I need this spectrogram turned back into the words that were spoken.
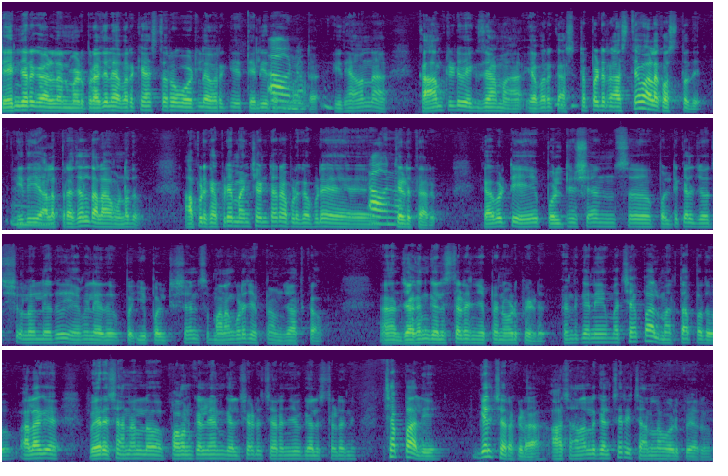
డేంజర్గా అనమాట ప్రజలు ఎవరికి వేస్తారో ఓట్లు ఎవరికి తెలియదు అనమాట ఇది ఏమన్నా కాంపిటేటివ్ ఎగ్జామ్? ఎవరు కష్టపడి రాస్తే వాళ్ళకి వస్తుంది. ఇది వాళ్ళ ప్రజలది అలా ఉండదు. అప్పటికప్పుడే మంచి అంటారు అప్పటికప్పుడే తిడతారు. కాబట్టి పొలిటీషియన్స్ పొలిటికల్ జ్యోతిష్యంలో లేదు ఏమీ లేదు. ఈ పొలిటీషియన్స్ మనం కూడా చెప్పాం జాతకం. జగన్ గెలుస్తాడని చెప్పి ఓడిపోయాడు. ఎందుకని? మరి చెప్పాలి మరి తప్పదు. అలాగే వేరే ఛానల్లో పవన్ కళ్యాణ్ గెలిచాడు చిరంజీవి గెలుస్తాడని చెప్పాలి. గెలిచారు అక్కడ. ఆ ఛానల్లో గెలిచారు ఈ ఛానల్లో ఓడిపోయారు.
